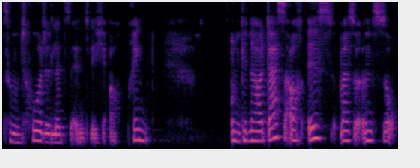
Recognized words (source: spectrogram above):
zum Tode letztendlich auch bringt. Und genau das auch ist, was uns so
